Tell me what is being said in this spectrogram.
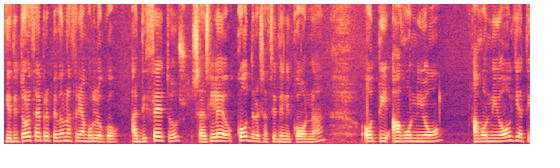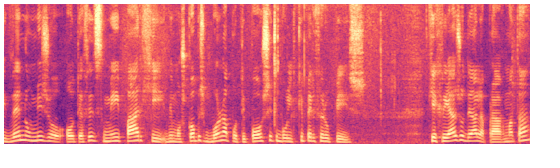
Γιατί τώρα θα έπρεπε εδώ να θριαμβολογώ. Αντιθέτως, σας λέω κόντρα σε αυτή την εικόνα ότι αγωνιώ, αγωνιώ γιατί δεν νομίζω ότι αυτή τη στιγμή υπάρχει δημοσκόπηση που μπορεί να αποτυπώσει την πολιτική περιθωριοποίηση. Και χρειάζονται άλλα πράγματα.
